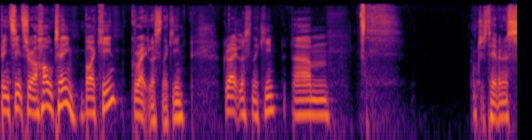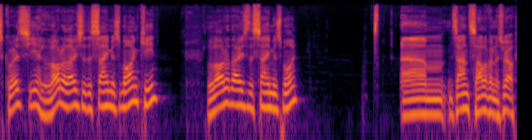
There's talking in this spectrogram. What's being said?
been sent through a whole team by Ken. Great listener, Ken. Great listener, Ken. Um, I'm just having a squiz. Yeah, a lot of those are the same as mine, Ken. A lot of those are the same as mine. Um, Sullivan as well.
